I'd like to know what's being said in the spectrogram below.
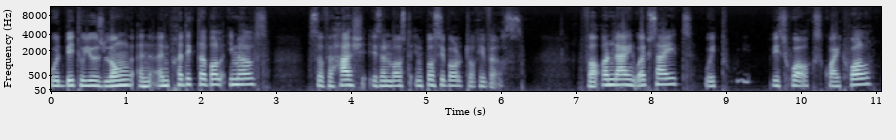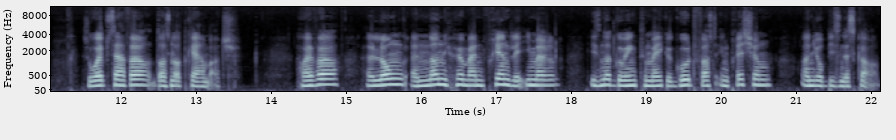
would be to use long and unpredictable emails, so the hash is almost impossible to reverse. For online websites, this works quite well. The web server does not care much. However, a long and non-human friendly email is not going to make a good first impression on your business card.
